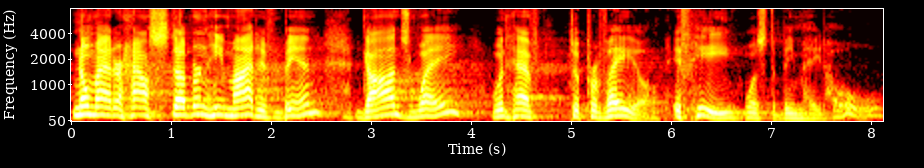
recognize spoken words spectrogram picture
No matter how stubborn he might have been, God's way would have to prevail if he was to be made whole.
